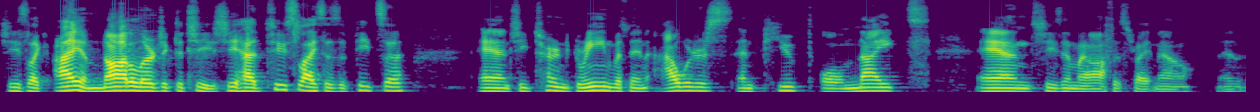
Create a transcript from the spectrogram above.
She's like, I am not allergic to cheese. She had two slices of pizza and she turned green within hours and puked all night. And she's in my office right now and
